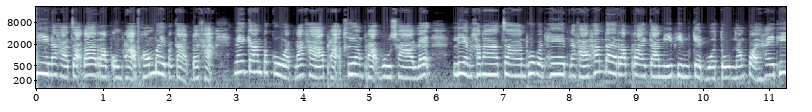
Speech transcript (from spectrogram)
พี่ๆนะคะจะได้รับองค์พระพร้อมใบประกาศไปค่ะ ในการประกวดนะคะ พระเครื่องพระบูชาและเหรียญคณาจารย์ทั่วประเทศนะคะ ท่านได้รับรายการนี้พิมพ์เกตบัวตูมน้องปล่อยให้ที่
